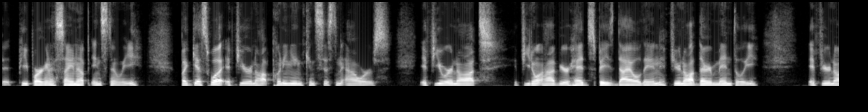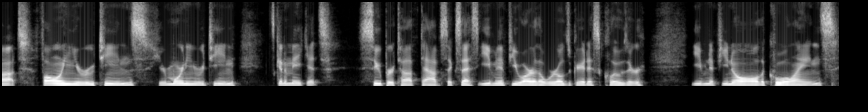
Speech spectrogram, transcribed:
that people are going to sign up instantly? But guess what? If you're not putting in consistent hours, if you are not if you don't have your headspace dialed in, if you're not there mentally, if you're not following your routines, your morning routine, it's going to make it super tough to have success even if you are the world's greatest closer. Even if you know all the cool lines,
